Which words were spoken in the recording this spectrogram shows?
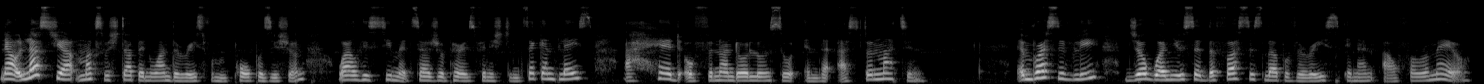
Now, last year, Max Verstappen won the race from pole position, while his teammate Sergio Perez finished in second place, ahead of Fernando Alonso in the Aston Martin. Impressively, Zhou Guanyu set the fastest lap of the race in an Alfa Romeo.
